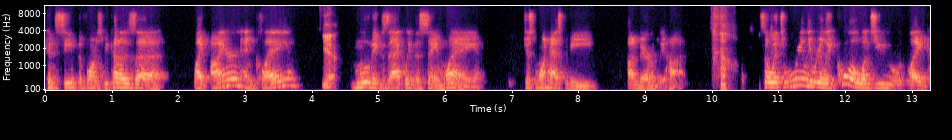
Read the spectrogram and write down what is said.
conceive the forms, because uh, like iron and clay Yeah. move exactly the same way, just one has to be unbearably hot. so it's really, really cool once you like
